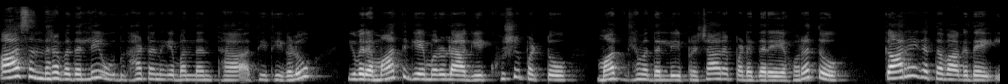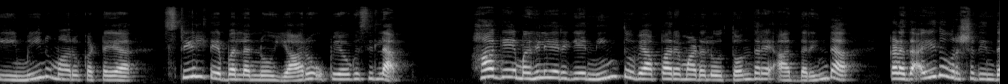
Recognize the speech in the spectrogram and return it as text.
ಆ ಸಂದರ್ಭದಲ್ಲಿ ಉದ್ಘಾಟನೆಗೆ ಬಂದಂಥ ಅತಿಥಿಗಳು ಇವರ ಮಾತಿಗೆ ಮರುಳಾಗಿ ಖುಷಿಪಟ್ಟು ಮಾಧ್ಯಮದಲ್ಲಿ ಪ್ರಚಾರ ಪಡೆದರೆ ಹೊರತು ಕಾರ್ಯಗತವಾಗದೆ ಈ ಮೀನು ಮಾರುಕಟ್ಟೆಯ ಸ್ಟೀಲ್ ಟೇಬಲ್ ಅನ್ನು ಯಾರೂ ಉಪಯೋಗಿಸಿಲ್ಲ. ಹಾಗೆ ಮಹಿಳೆಯರಿಗೆ ನಿಂತು ವ್ಯಾಪಾರ ಮಾಡಲು ತೊಂದರೆ ಆದ್ದರಿಂದ ಕಳೆದ ಐದು ವರ್ಷದಿಂದ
